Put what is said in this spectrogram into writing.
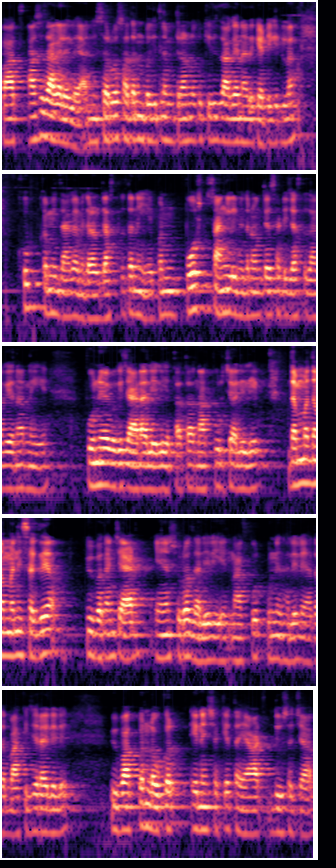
पाच अशा जागा लिहिलं आहे आणि सर्वसाधारण बघितलं मित्रांनो तो किती जागा येणार आहे कॅटेगरीला खूप कमी जागा आहे मित्रांनो. जास्त तर नाही आहे पण पोस्ट चांगली मित्रांनो त्यासाठी जास्त जागा येणार नाही आहे पुणे विभागाची ॲड आलेली आहेत. आता नागपूरची आलेली आहे. दम्मादम्मानी सगळ्या विभागांची ॲड येण्यास सुरुवात झालेली आहे. नागपूर पुणे झालेले आहे आता बाकीचे राहिलेले विभाग पण लवकर येण्याची शक्यता आहे आठ दिवसाच्या आत.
